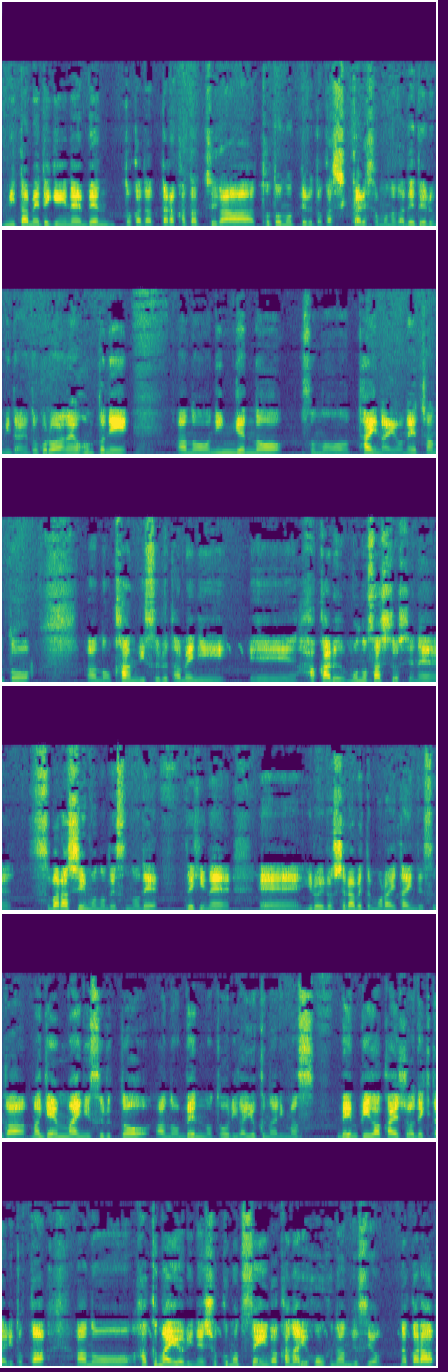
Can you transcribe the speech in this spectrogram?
見た目的にね、便とかだったら形が整ってるとか、しっかりしたものが出てるみたいなところはね、本当に、あの、人間の、その、体内をね、ちゃんと、あの、管理するために、えー、測る物差しとしてね、素晴らしいものですので、ぜひね、えー、いろいろ調べてもらいたいんですが、まあ、玄米にすると、あの、便の通りが良くなります。便秘が解消できたりとか、あの、白米よりね、食物繊維がかなり豊富なんですよ。だから、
